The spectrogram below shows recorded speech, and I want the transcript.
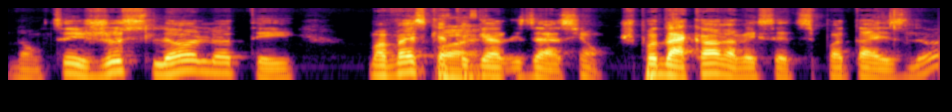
Donc, tu sais, juste là, là tu es mauvaise catégorisation. Je ne suis pas d'accord avec cette hypothèse-là.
